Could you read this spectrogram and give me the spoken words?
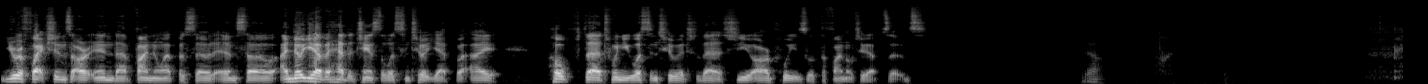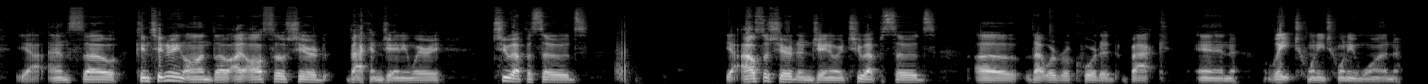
your reflections are in that final episode, and so I know you haven't had a chance to listen to it yet, but I hope that when you listen to it, that you are pleased with the final two episodes. Yeah. Yeah, and so continuing on though, I also shared back in January two episodes yeah, I also shared in January two episodes uh, that were recorded back in late 2021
